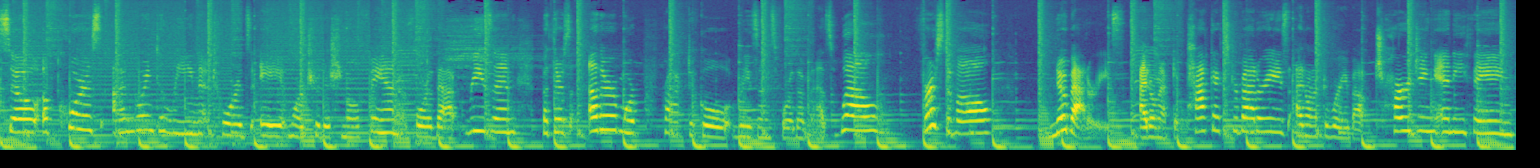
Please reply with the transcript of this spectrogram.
So of course I'm going to lean towards a more traditional fan for that reason, but there's other more practical reasons for them as well. First of all, no batteries. I don't have to pack extra batteries. I don't have to worry about charging anything.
